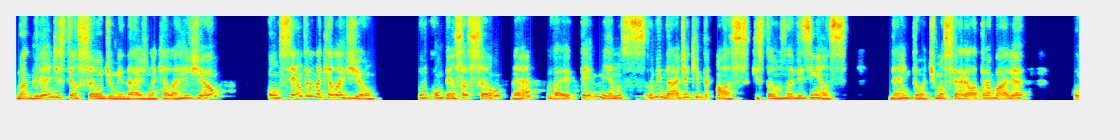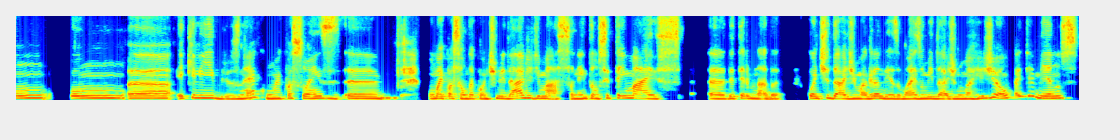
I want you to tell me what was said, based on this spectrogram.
uma grande extensão de umidade naquela região, concentra naquela região. Por compensação, né, vai ter menos umidade aqui para nós, que estamos na vizinhança. Né? Então a atmosfera ela trabalha com com uh, equilíbrios, né, com equações, uh, uma equação da continuidade de massa, né, então se tem mais uh, determinada quantidade de uma grandeza, mais umidade numa região, vai ter menos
